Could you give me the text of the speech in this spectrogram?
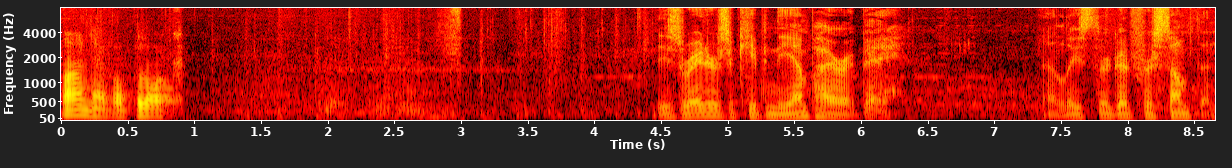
I never block. These raiders are keeping the Empire at bay. At least they're good for something.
